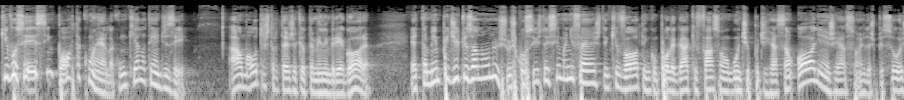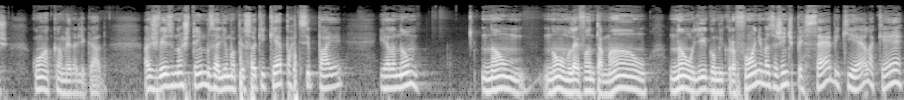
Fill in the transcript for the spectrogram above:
que você se importa com ela, com o que ela tem a dizer. Ah, uma outra estratégia que eu também lembrei agora é também pedir que os alunos, os cursistas, se manifestem, que votem com o polegar, que façam algum tipo de reação, olhem as reações das pessoas com a câmera ligada. Às vezes nós temos ali uma pessoa que quer participar e ela não não não levanta a mão, não liga o microfone, mas a gente percebe que ela quer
